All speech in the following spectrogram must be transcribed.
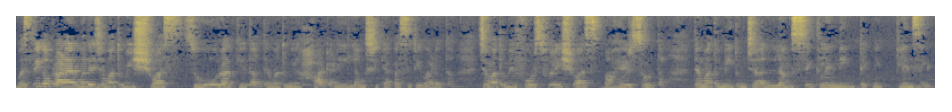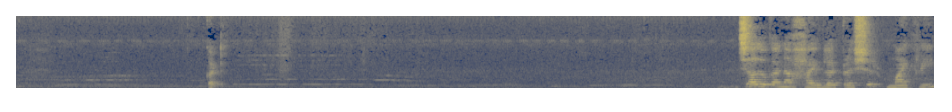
भस्त्रिका प्राणायाममध्ये जेव्हा तुम्ही श्वास जोरात घेता तेव्हा तुम्ही हार्ट आणि लंग्सची कॅपॅसिटी वाढवता. जेव्हा तुम्ही फोर्सफुली श्वास बाहेर सोडता तेव्हा तुम्ही तुमच्या लंग्सची क्लिनिंग टेक्निक क्लिन्झिंग कट ज्या लोकांना high blood pressure migraine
